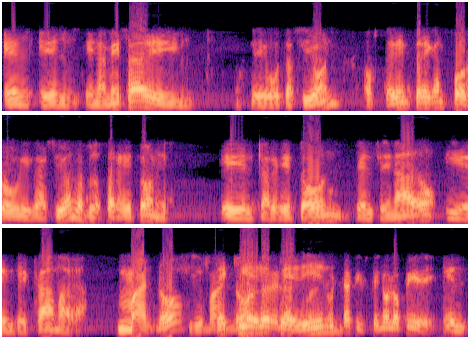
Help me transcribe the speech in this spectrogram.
El, el, en la mesa de, de votación, a usted le entregan por obligación los dos tarjetones, el tarjetón del Senado y el de Cámara. Más no, Si usted no quiere de pedir- consultas si usted no lo pide. El,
